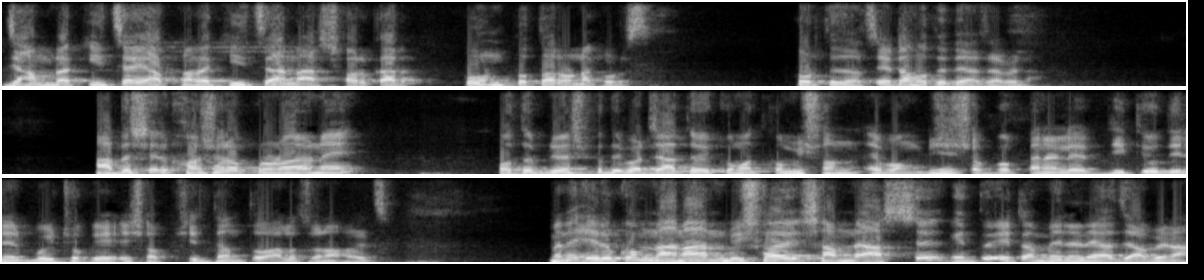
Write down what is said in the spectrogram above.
যে আমরা কি চাই, আপনারা কি চান, আর সরকার কোন প্রতারণা করছে, করতে যাচ্ছে, এটা হতে দেওয়া যাবে না। আদেশের খসড়া প্রণয়নে গত বৃহস্পতিবার জাতীয় ঐক্যমত কমিশন এবং বিশেষজ্ঞ প্যানেলের দ্বিতীয় দিনের বৈঠকে এসব সিদ্ধান্ত আলোচনা হয়েছে। মানে এরকম নানান বিষয় সামনে আসছে, কিন্তু এটা মেনে নেওয়া যাবে না।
